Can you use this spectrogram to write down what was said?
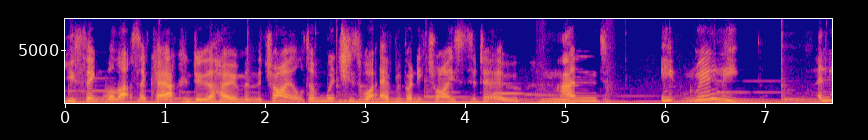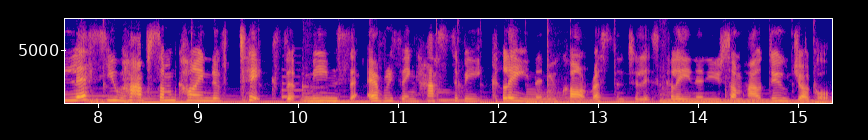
you think, well, that's okay. I can do the home and the child, and which is what everybody tries to do. Mm. And it really, unless you have some kind of tick that means that everything has to be clean and you can't rest until it's clean, and you somehow do juggle.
